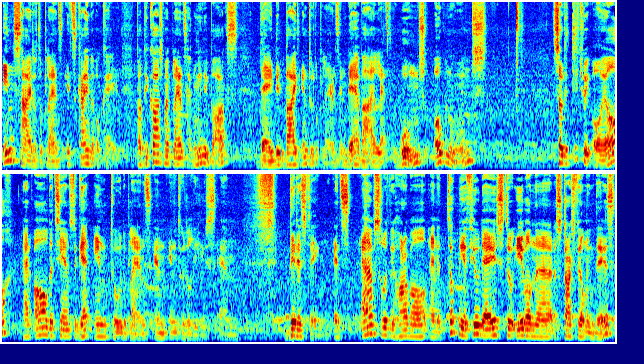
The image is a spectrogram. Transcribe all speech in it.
inside of the plant, it's kind of okay. But because my plants had mealybugs, they did bite into the plants and thereby left wounds, open wounds. So the tea tree oil had all the chance to get into the plants and into the leaves and did its thing. It's absolutely horrible and it took me a few days to even uh, start filming this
